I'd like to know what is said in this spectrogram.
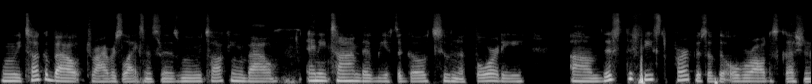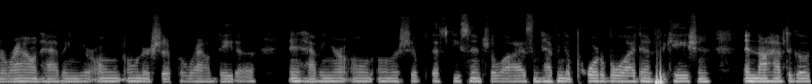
when we talk about driver's licenses, when we're talking about any time that we have to go to an authority, um, this defeats the purpose of the overall discussion around having your own ownership around data and having your own ownership that's decentralized and having a portable identification and not have to go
